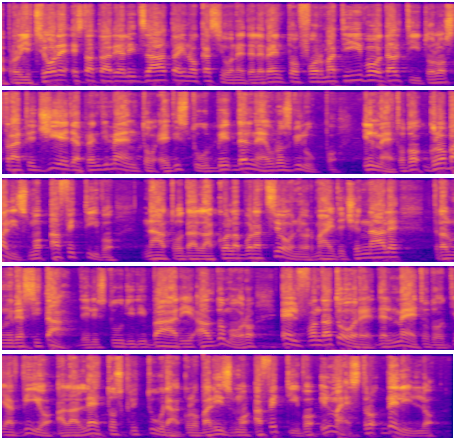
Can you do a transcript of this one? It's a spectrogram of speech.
La proiezione è stata realizzata in occasione dell'evento formativo dal titolo Strategie di apprendimento e disturbi del neurosviluppo, il metodo globalismo affettivo, nato dalla collaborazione ormai decennale tra l'Università degli Studi di Bari Aldo Moro e il fondatore del metodo di avvio alla lettoscrittura globalismo affettivo, il maestro De Lillo.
